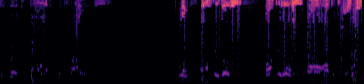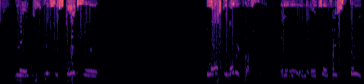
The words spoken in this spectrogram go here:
the work God requires? And after this, after this, uh, after Jesus, you know, he gives this answer, he asks another question. And, on verse 30.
